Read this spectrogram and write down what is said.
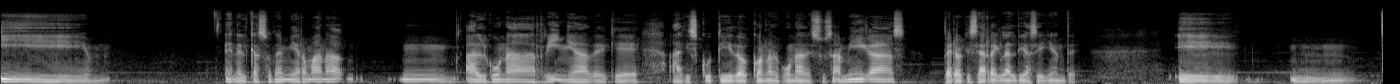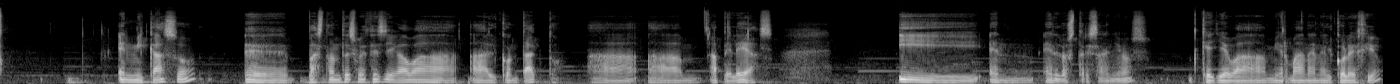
Y en el caso de mi hermana, mm, alguna riña de que ha discutido con alguna de sus amigas, pero que se arregla al día siguiente. Y mm, en mi caso, eh, bastantes veces llegaba al contacto, a, a- a peleas. Y en, en los tres años que lleva mi hermana en el colegio,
